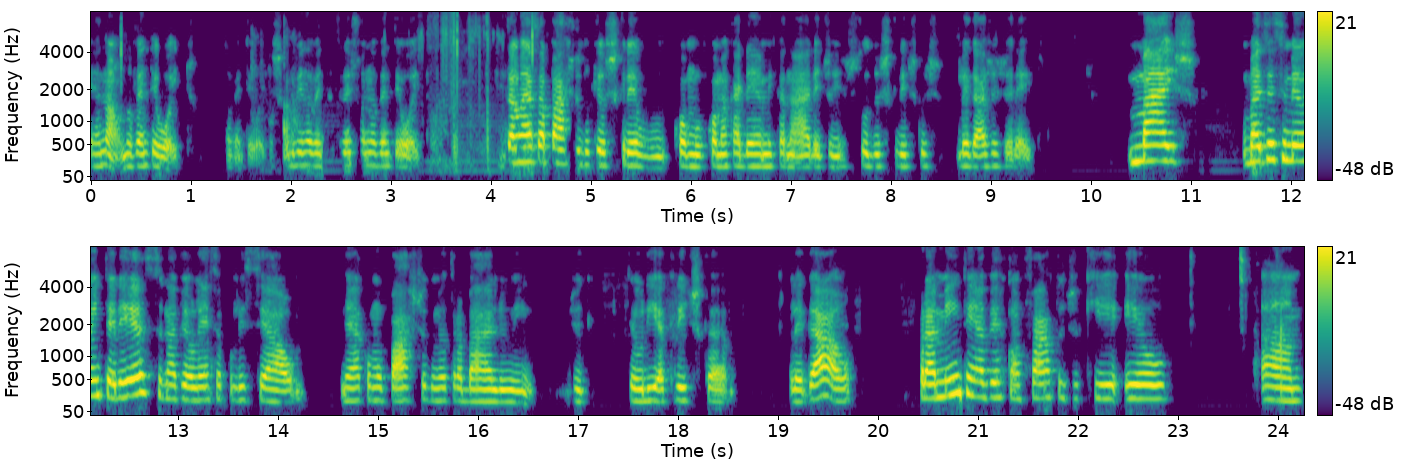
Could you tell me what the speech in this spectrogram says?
é, não, 98. 98. Escrevi em 93, foi 98. Então, essa parte do que eu escrevo como, como acadêmica na área de estudos críticos legais de direito. Mas, mas esse meu interesse na violência policial, né, como parte do meu trabalho em, de teoria crítica legal, para mim tem a ver com o fato de que eu. Um,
